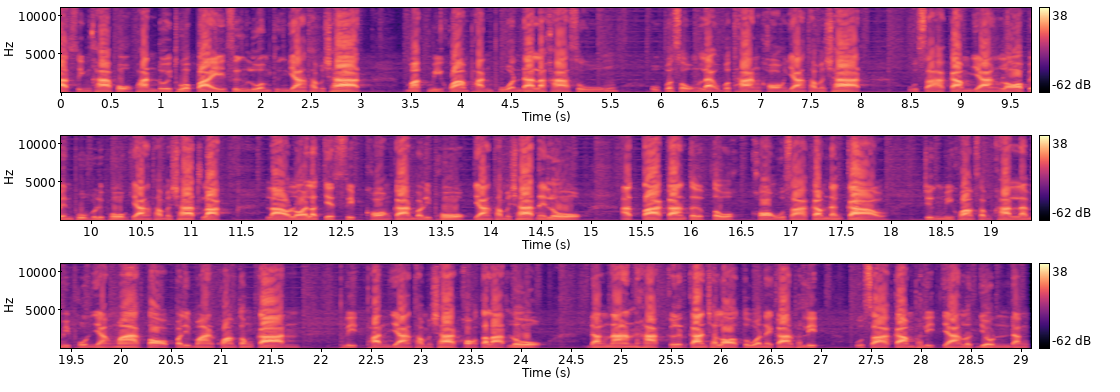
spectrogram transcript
าติ สินค้าโภคภัณฑ์โดยทั่วไป ซึ่งรวมถึงยางธรรมชาติ มักมีความผันผวนด้านราคาสูง อุปสงค์และอุปทานของยางธรรมชาติ อุตสาหกรรมยางล้อเป็นผู้บริโภคยางธรรมชาติหลักราวร้อยละ70 ของการบริโภคยางธรรมชาติในโลก อัตราการเติบโตของอุตสาหกรรมดังกล่าว จึงมีความสำคัญและมีผลอย่างมากต่อปริมาณความต้องการ ผลิตภัณฑ์ยางธรรมชาติของตลาดโลก ดังนั้นหากเกิดการชะลอตัวในการผลิต อุตสาหกรรมผลิตยางรถยนต์ดัง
